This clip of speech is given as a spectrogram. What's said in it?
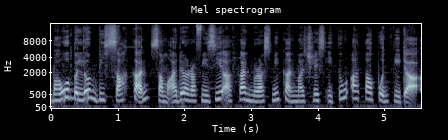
bahawa belum disahkan sama ada Rafizi akan merasmikan majlis itu ataupun tidak.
